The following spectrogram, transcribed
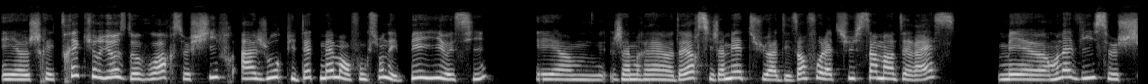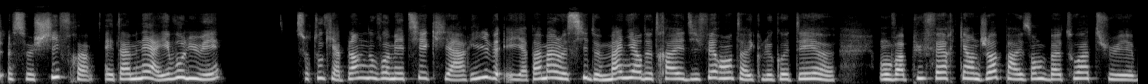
Et je serais très curieuse de voir ce chiffre à jour, puis peut-être même en fonction des pays aussi. Et j'aimerais, d'ailleurs, si jamais tu as des infos là-dessus, ça m'intéresse. Mais à mon avis, ce, ce chiffre est amené à évoluer. Surtout qu'il y a plein de nouveaux métiers qui arrivent et il y a pas mal aussi de manières de travailler différentes avec le côté euh, on va plus faire qu'un job. Par exemple, bah toi, tu es,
